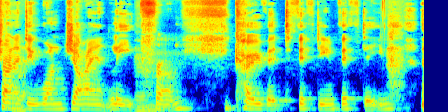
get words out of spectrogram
trying to do one giant leap yeah. from COVID to fifteen fifteen.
